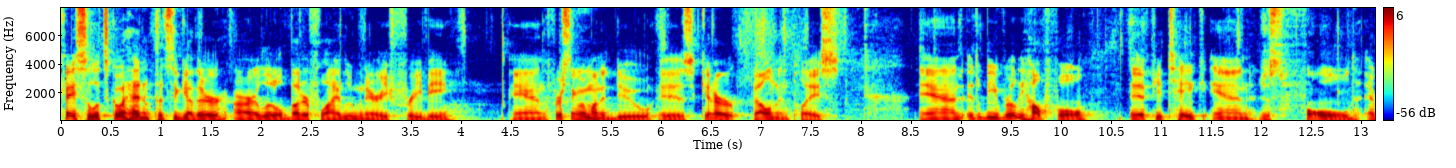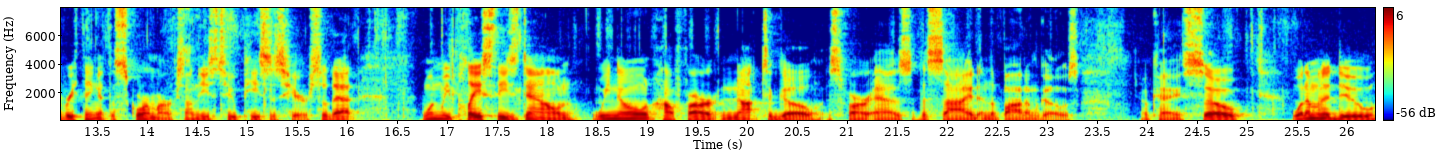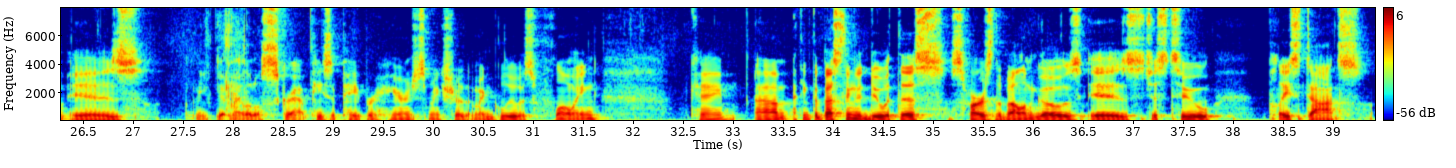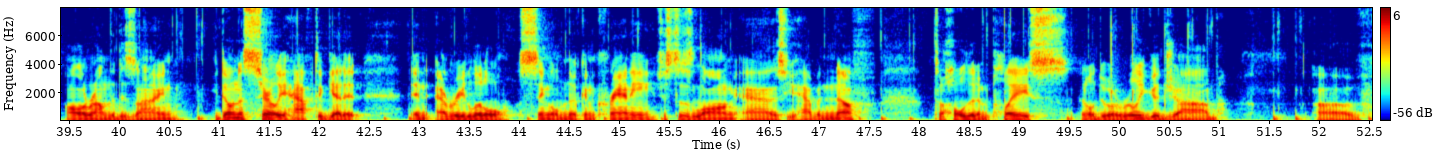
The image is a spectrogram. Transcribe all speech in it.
Okay, so let's go ahead and put together our little butterfly luminary freebie. And the first thing we want to do is get our vellum in place. And it'll be really helpful if you take and just fold everything at the score marks on these two pieces here so that when we place these down, we know how far not to go as far as the side and the bottom goes. Okay, so what I'm gonna do is let me get my little scrap piece of paper here and just make sure that my glue is flowing. Okay, um, I think the best thing to do with this, as far as the vellum goes, is just to place dots all around the design. You don't necessarily have to get it in every little single nook and cranny, just as long as you have enough to hold it in place. It'll do a really good job of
